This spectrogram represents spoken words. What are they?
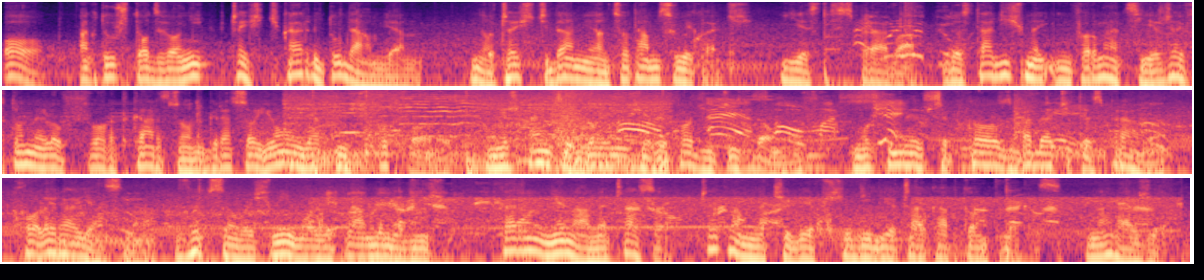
O, a któż to dzwoni? Cześć Karl, tu Damian. No cześć Damian, co tam słychać? Jest sprawa. Dostaliśmy informację, że w tunelu w Fort Carson grasują jakieś potwory. Mieszkańcy boją się wychodzić z domów. Musimy szybko zbadać tę sprawę. Cholera jasna, zepsułeś mi moje plany na dziś. Karl, nie mamy czasu. Czekam na ciebie w siedzibie Czakap Complex. Na razie.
